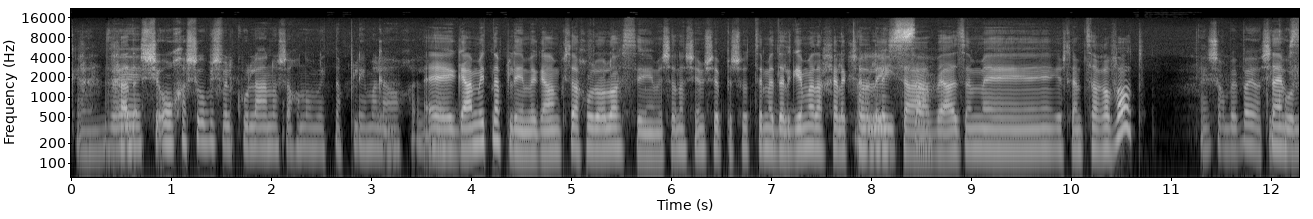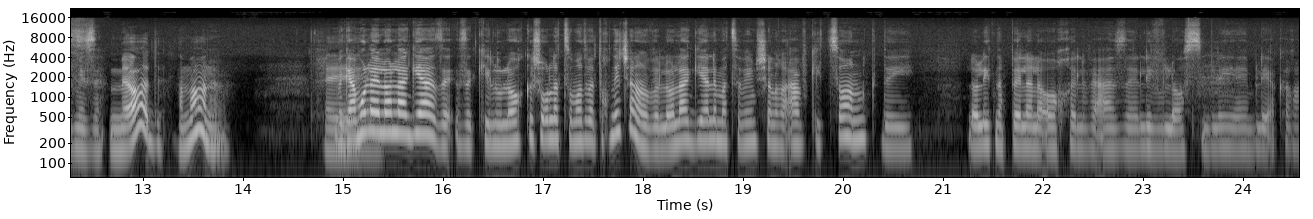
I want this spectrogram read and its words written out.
כן, אחד- זה שיעור חשוב בשביל כולנו שאנחנו מתנפלים על האוכל. אה, גם מתנפלים וגם כשאנחנו לא לועסים, יש אנשים שפשוט מדלגים על החלק של הלעיסה, לעיסה. ואז הם, אה, יש להם צרבות. יש הרבה בעיות ס- מזה. מאוד, המון. אה, וגם אולי לא להגיע, זה, זה כאילו לא קשור לתשומות ולתוכנית שלנו, ולא להגיע למצבים של רעב קיצון כדי לא להתנפל על האוכל ואז לבלוס בלי, בלי הכרה.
